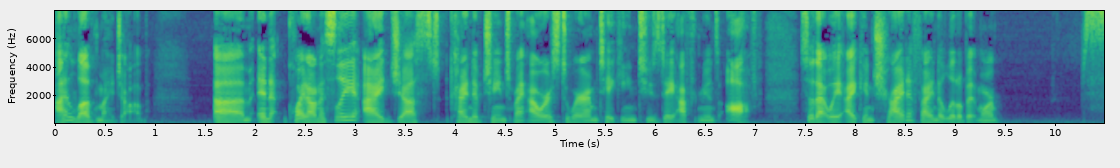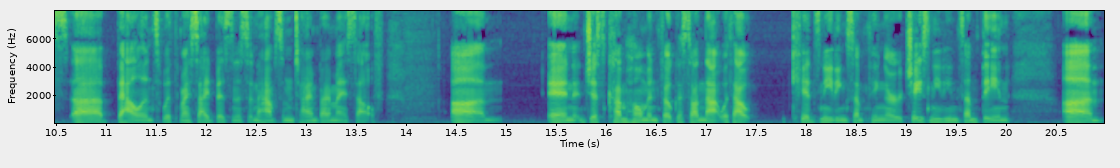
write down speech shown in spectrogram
I love my job. Um, and quite honestly, I just kind of changed my hours to where I'm taking Tuesday afternoons off. So that way I can try to find a little bit more uh, balance with my side business and have some time by myself. Um, and just come home and focus on that without kids needing something or Chase needing something. Um,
